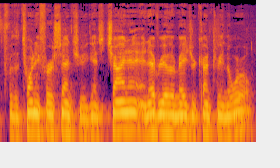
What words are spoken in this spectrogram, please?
for the 21st century against China and every other major country in the world.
